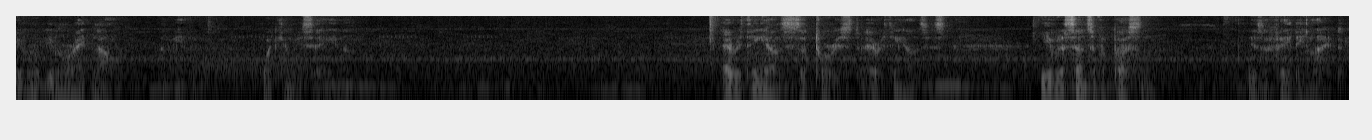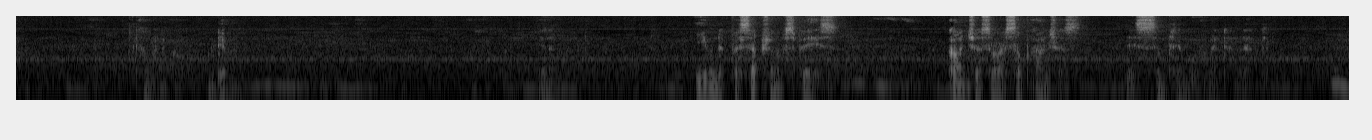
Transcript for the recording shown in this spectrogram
even, even right now? I mean, what can we say, you know? Everything else is a tourist. Everything else is, even the sense of a person is a fading light. Come and go, dim. You know? Even the perception of space conscious or subconscious is simply a movement in that. Mm.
